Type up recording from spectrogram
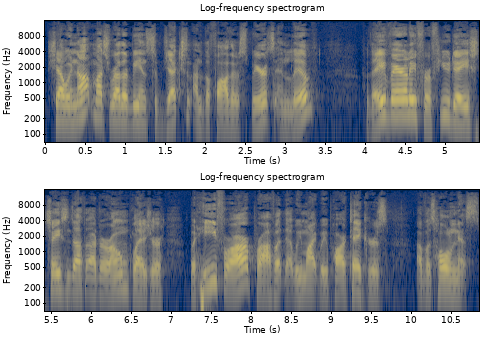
Shall we not much rather be in subjection unto the Father of spirits and live? For they verily for a few days chastened us at our own pleasure, but he for our profit, that we might be partakers of his holiness.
